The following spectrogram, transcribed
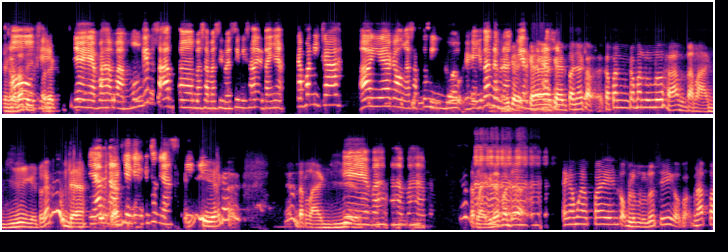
ya nggak Oh, oke. pada Iya, iya, paham, paham. Mungkin saat eh, bahasa basi-basi misalnya ditanya, kapan nikah? Oh iya, kalau nggak Sabtu Minggu. Ya, kayak gitu udah Jadi berakhir. kayak, gitu kayak, kan. kayak ditanya "Ka- kapan kapan lulus ha bentar lagi gitu kan udah Ya, bentar kan? lagi kayak gitu nggak sih? iya kan Ya, bentar lagi Iya, iya, paham, paham, paham. Ya, lagi Ah, daripada ah, ah, ah. eh kamu ngapain kok belum lulus sih kok, kok kenapa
